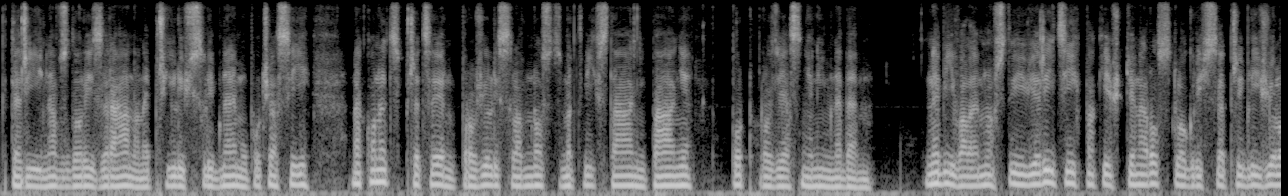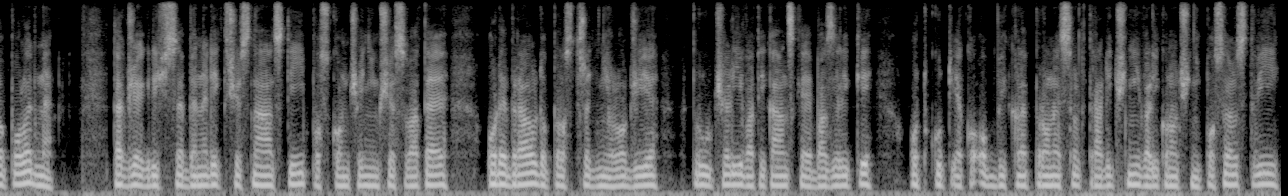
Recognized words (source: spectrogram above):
kteří navzdory z rána nepříliš slibnému počasí nakonec přece jen prožili slavnost zmrtvých vstání páně pod rozjasněným nebem. Nebývalé množství věřících pak ještě narostlo, když se přiblížilo poledne, takže když se Benedikt XVI. po skončení vše svaté odebral do prostřední loďie v průčelí vatikánské baziliky, odkud jako obvykle pronesl tradiční velikonoční poselství,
